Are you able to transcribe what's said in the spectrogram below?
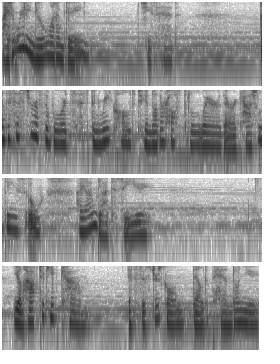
I don't really know what I'm doing, she said and the sister of the wards has been recalled to another hospital where there are casualties. Oh, I am glad to see you. You'll have to keep calm. If sister's gone, they'll depend on you,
